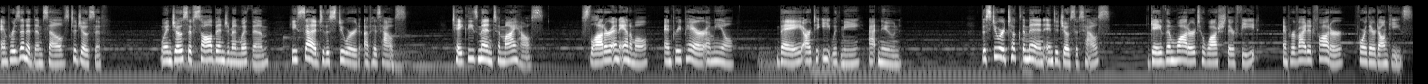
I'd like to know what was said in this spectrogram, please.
and presented themselves to Joseph. When Joseph saw Benjamin with them, he said to the steward of his house, Take these men to my house, slaughter an animal and prepare a meal. They are to eat with me at noon. The steward took the men into Joseph's house, gave them water to wash their feet, and provided fodder for their donkeys.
